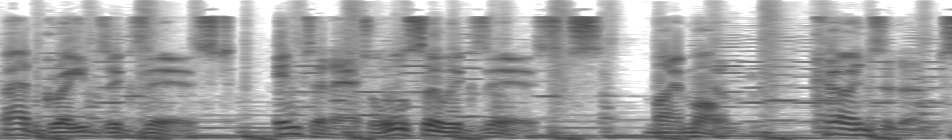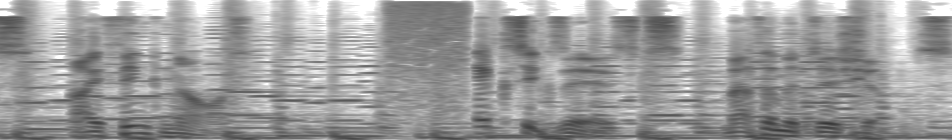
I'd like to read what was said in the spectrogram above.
Bad grades exist. Internet also exists. My mom. Coincidence? I think not. X exists. Mathematicians.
